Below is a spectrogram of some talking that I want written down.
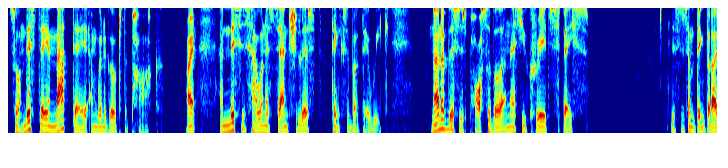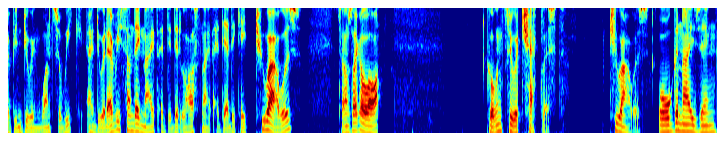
So on this day and that day, I'm going to go to the park, right? And this is how an essentialist thinks about their week. None of this is possible unless you create space. This is something that I've been doing once a week. I do it every Sunday night. I did it last night. I dedicate two hours. Sounds like a lot. Going through a checklist. Two hours. Organizing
